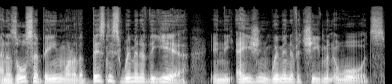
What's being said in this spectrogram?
and has also been one of the Business Women of the Year in the Asian Women of Achievement Awards.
